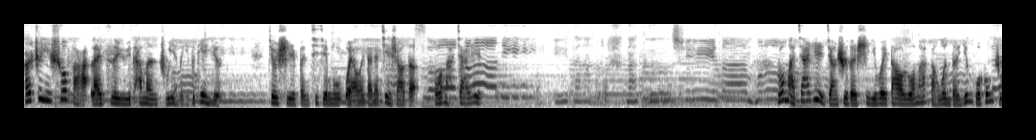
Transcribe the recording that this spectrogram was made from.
而这一说法来自于他们主演的一部电影，就是本期节目我要为大家介绍的《罗马假日》。《罗马假日》讲述的是一位到罗马访问的英国公主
